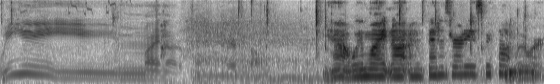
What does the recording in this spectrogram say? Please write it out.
We might not have come prepared at all. Yeah, we might not have been as ready as we thought we were.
